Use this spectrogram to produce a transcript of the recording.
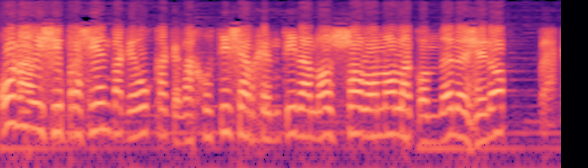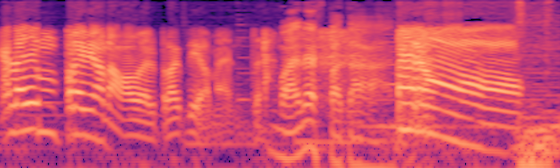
Una vicepresidenta que busca que la justicia argentina no solo no la condene, sino que le dé un premio Nobel, prácticamente. Bueno, es patán. Pero.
